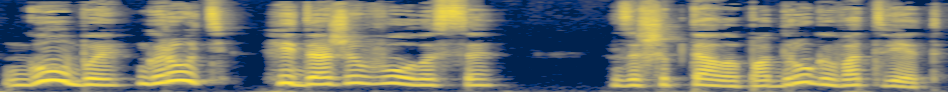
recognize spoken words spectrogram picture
Губы, грудь и даже волосы», – зашептала подруга в ответ.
